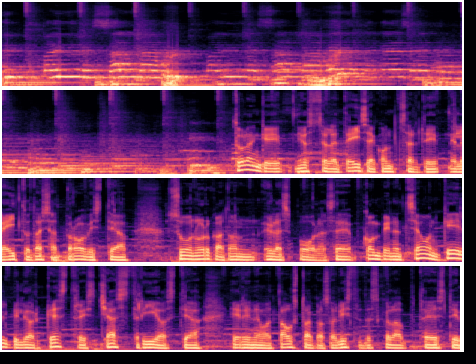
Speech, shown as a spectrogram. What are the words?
hüppa üles alla, hüppa üles alla, tulengi just selle teise kontserdi leitud asjad proovist ja suunurgad on ülespoole. see kombinatsioon keelpilliorkestrist, džässtriost ja erineva taustaga solistidest kõlab täiesti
